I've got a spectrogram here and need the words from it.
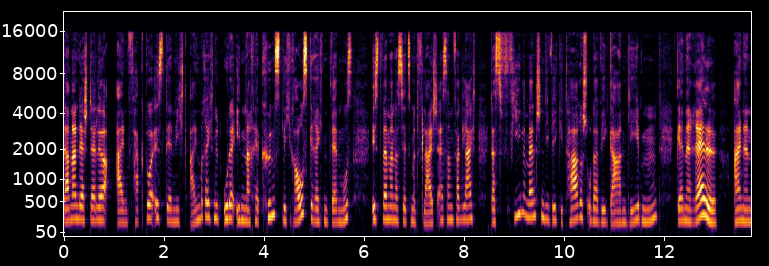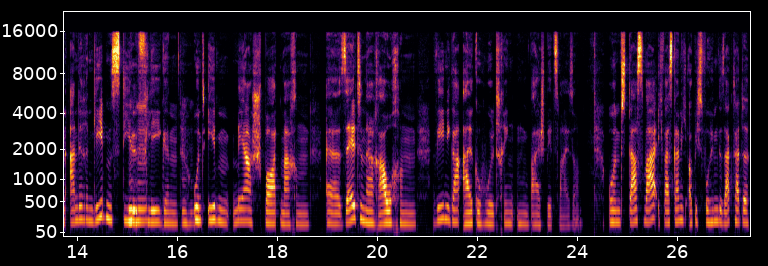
dann an der Stelle ein Faktor ist, der nicht einberechnet oder eben nachher künstlich rausgerechnet werden muss, ist, wenn man das jetzt mit Fleischessern vergleicht, dass viele Menschen, die vegetarisch oder vegan leben, generell einen anderen Lebensstil pflegen und eben mehr Sport machen, äh, seltener rauchen, weniger Alkohol trinken beispielsweise. Und das war, ich weiß gar nicht, ob ich es vorhin gesagt hatte,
